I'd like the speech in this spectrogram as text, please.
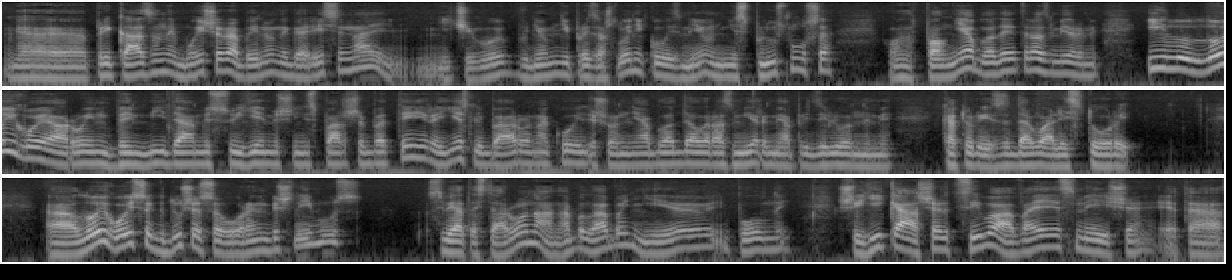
э, приказаны мой Шарабейну на горе Синай. Ничего в нем не произошло, никакого изменения, он не сплюснулся, он вполне обладает размерами. И лулой гой ароин бемидами не спарши батейра, если бы Арон Акоидиш, он не обладал размерами определенными, которые задавались Торой. А, лой гойса к душе саорен бешлеймус, святость Арона, она была бы не полной. Шигика ашер цива аваэсмейша. Это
